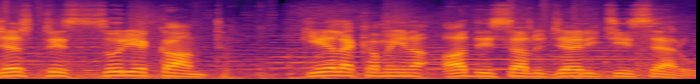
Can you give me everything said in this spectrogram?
జస్టిస్ సూర్యకాంత్ కీలకమైన ఆదేశాలు జారీ చేశారు.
